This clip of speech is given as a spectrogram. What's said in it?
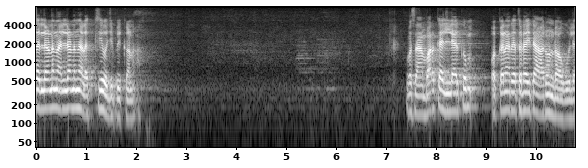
നല്ലോണം നല്ലോണം ഇളക്കി യോജിപ്പിക്കണം. അപ്പോൾ സാമ്പാറൊക്കെ എല്ലാവർക്കും വെക്കാൻ അറിയാത്തവരായിട്ട് ആരും ഉണ്ടാവില്ല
